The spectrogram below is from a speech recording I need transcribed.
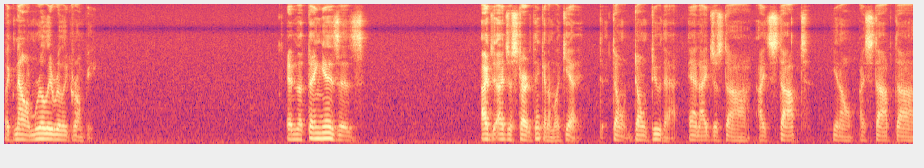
Like now I'm really really grumpy. And the thing is is I, I just started thinking I'm like, yeah, don't don't do that. And I just uh I stopped, you know, I stopped uh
